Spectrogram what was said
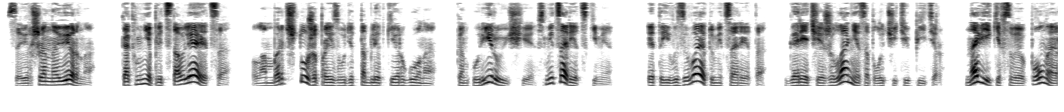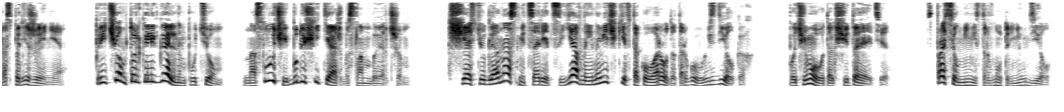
Совершенно верно. Как мне представляется, Ламбердж тоже производит таблетки эргона, конкурирующие с мицарецкими. Это и вызывает у мицарета горячее желание заполучить Юпитер навеки в свое полное распоряжение. Причем только легальным путем, на случай будущей тяжбы с Ламберджем. К счастью для нас, мицарецы явные новички в такого рода торговых сделках. Почему вы так считаете? Спросил министр внутренних дел.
